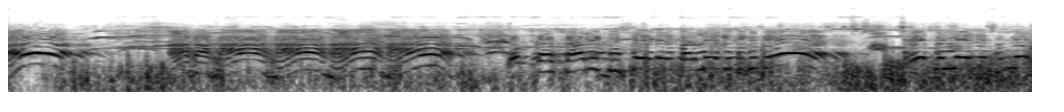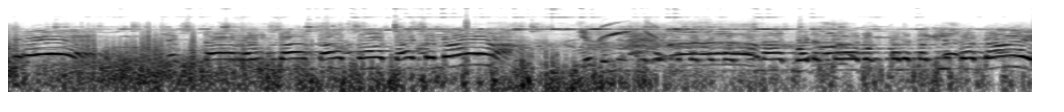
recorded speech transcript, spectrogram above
ఆ! ఒక్కసారి డిసైడ్ అయి బరిలోకి దిగితే రేపుల్లేని పుల్లేసరే లెఫ్టా రైటా టాపా ఎదురు ఆహా ఒక్కలు పగిలిపోతాయి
